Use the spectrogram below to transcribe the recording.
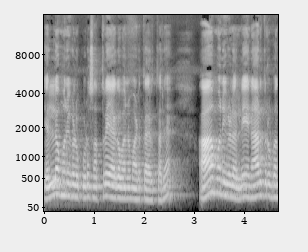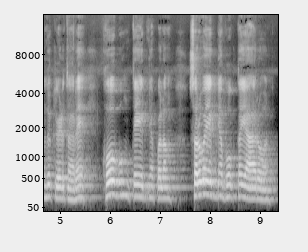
ಎಲ್ಲ ಮುನಿಗಳು ಕೂಡ ಸತ್ರಯಾಗವನ್ನು ಮಾಡ್ತಾ ಇರ್ತಾರೆ. ಆ ಮುನಿಗಳಲ್ಲಿ ನಾರದರು ಬಂದು ಕೇಳ್ತಾರೆ ಖೋ ಭುಂಕ್ತೆ ಯಜ್ಞ ಫಲಂ ಸರ್ವಯಜ್ಞ ಭೋಕ್ತ ಯಾರು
